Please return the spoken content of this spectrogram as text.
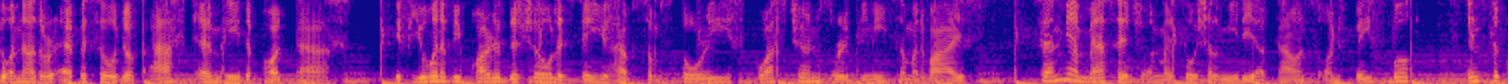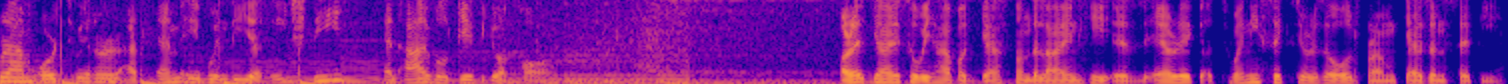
to another episode of Ask MA the podcast. If you want to be part of the show, let's say you have some stories, questions, or if you need some advice, send me a message on my social media accounts on Facebook, Instagram, or Twitter at MA Buendia HD, and I will give you a call. All right, guys, so we have a guest on the line. He is Eric, 26 years old from Quezon City.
